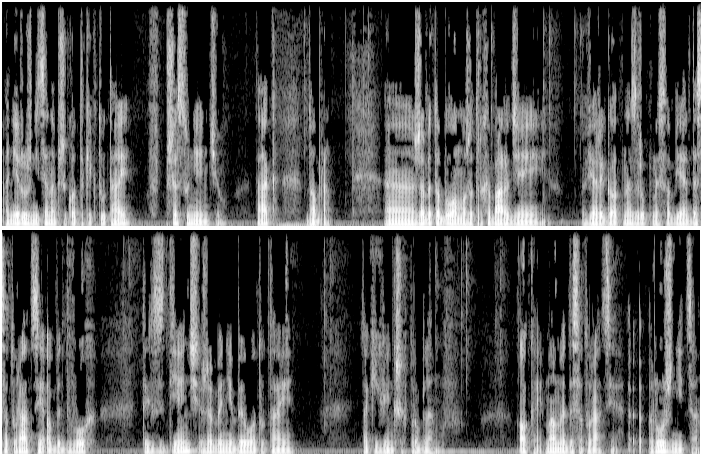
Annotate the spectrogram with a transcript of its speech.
a nie różnicę na przykład tak jak tutaj w przesunięciu. Tak? Dobra. E, Żeby to było może trochę bardziej wiarygodne, zróbmy sobie desaturację obydwu tych zdjęć, żeby nie było tutaj takich większych problemów. Ok, mamy desaturację. E, Różnica.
